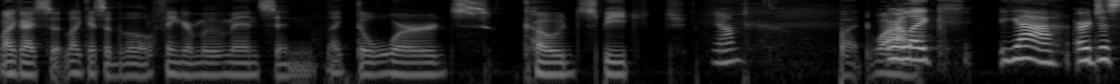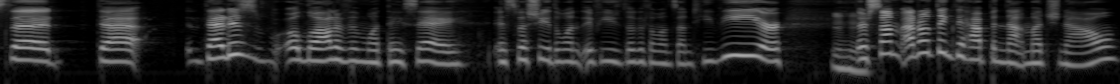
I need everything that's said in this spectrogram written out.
like I said, like I said, the little finger movements and like the words, code speech. Yeah. But wow. Or like yeah, or just the that that is a lot of them what they say, especially the one if you look at the ones on TV or Mhm. There's some I don't think they happen that much now.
